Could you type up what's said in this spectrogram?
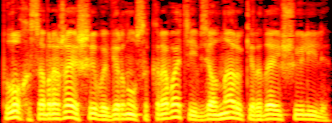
Плохо соображая, Шива вернулся к кровати и взял на руки рыдающую Лили.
